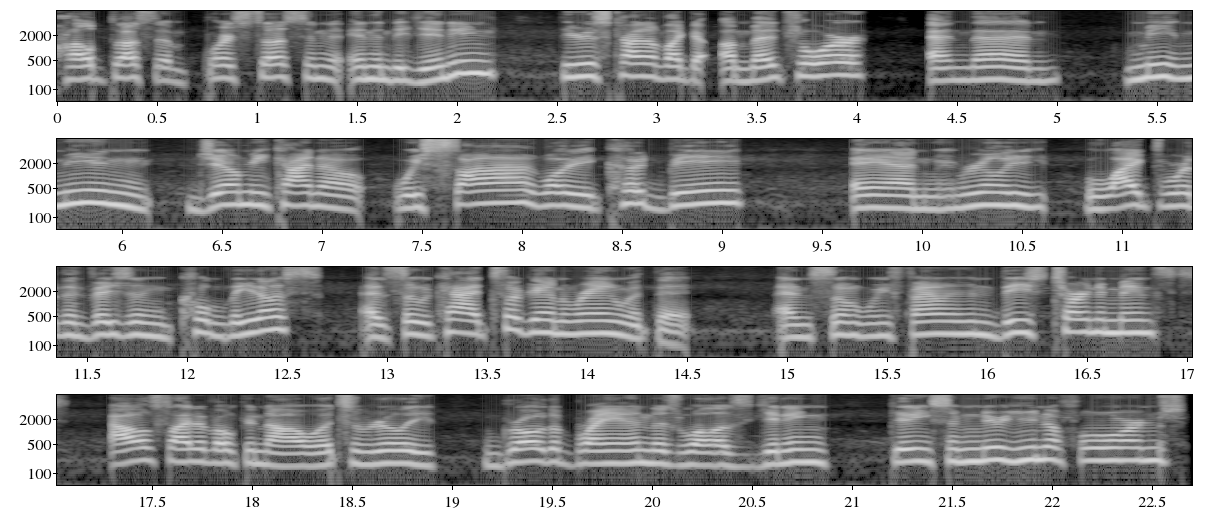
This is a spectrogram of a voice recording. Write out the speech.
helped us and pushed us in the, in the beginning. He was kind of like a mentor, and then me, me and Jeremy kind of we saw what it could be, and we really liked where the vision could lead us, and so we kind of took it and ran with it. And so we found these tournaments outside of Okinawa to really grow the brand as well as getting getting some new uniforms,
